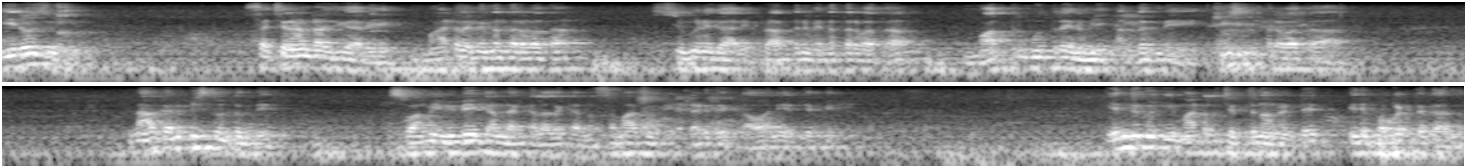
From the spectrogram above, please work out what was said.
ఈరోజు సత్యనారాయణ రాజు గారి మాటలు విన్న తర్వాత శివుని గారి ప్రార్థన విన్న తర్వాత మాతృమూర్తులైన మీ అందరినీ చూసిన తర్వాత నాకు అనిపిస్తుంటుంది స్వామి వివేకానంద కళల కన్నా సమాజం ఎట్లాడితే కావాలి అని చెప్పి. ఎందుకు ఈ మాటలు చెప్తున్నానంటే ఇది పొగడ్త కాదు.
